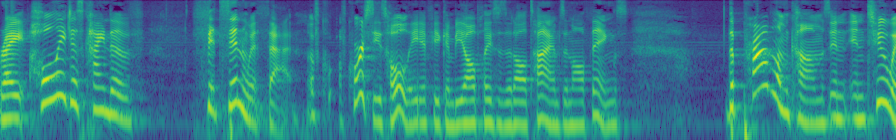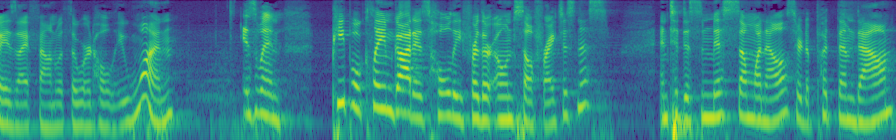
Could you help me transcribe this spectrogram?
right, holy just kind of fits in with that. Of, of course, he's holy if he can be all places at all times and all things. The problem comes in, in two ways I found with the word holy. One is when people claim God is holy for their own self righteousness and to dismiss someone else or to put them down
